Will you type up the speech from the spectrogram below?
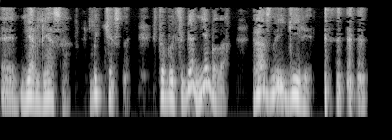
э, мер веса. Быть честным. Чтобы у тебя не было разные гири.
